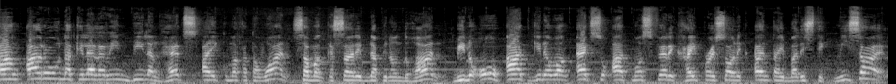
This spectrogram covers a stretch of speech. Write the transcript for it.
Ang Arrow na kilala rin bilang HETS ay kumakatawan sa magkasarib na pinondohan, binuo at ginawang exo-atmospheric hypersonic anti-ballistic missile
